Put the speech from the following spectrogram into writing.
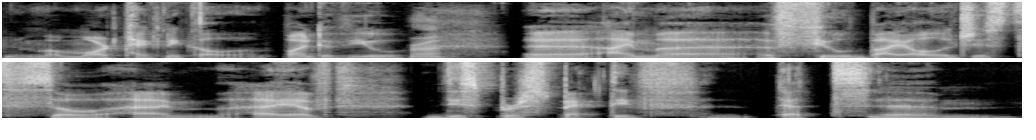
more technical point of view. Right. Uh, I'm a, a, field biologist, so I'm I have this perspective that um,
